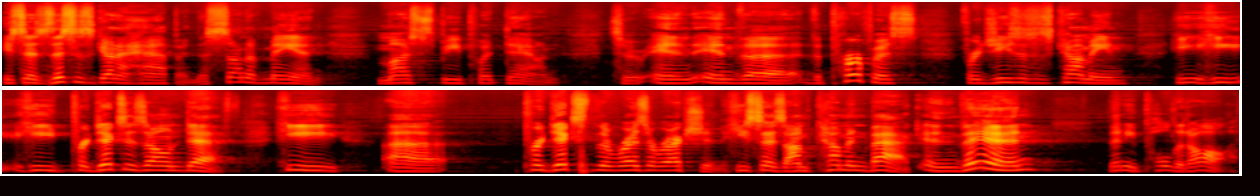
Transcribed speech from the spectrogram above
He says, This is going to happen. The Son of Man must be put down. To, and and the, the purpose for Jesus' coming, he, he, he predicts his own death. He uh, predicts the resurrection. He says, I'm coming back. And then, then he pulled it off.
